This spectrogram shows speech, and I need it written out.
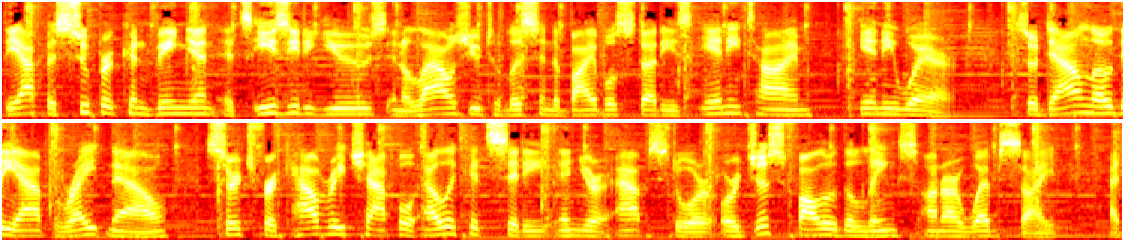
The app is super convenient, it's easy to use, and allows you to listen to Bible studies anytime, anywhere. So download the app right now, search for Calvary Chapel Ellicott City in your app store, or just follow the links on our website at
